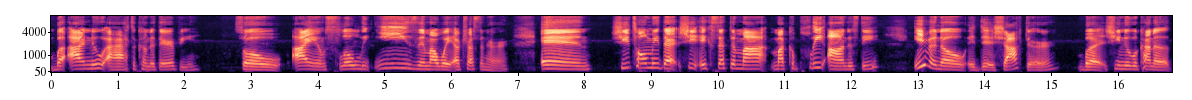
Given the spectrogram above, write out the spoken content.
But I knew I had to come to therapy. So I am slowly easing my way of trusting her. And she told me that she accepted my my complete honesty, even though it did shock her, but she knew what kind of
